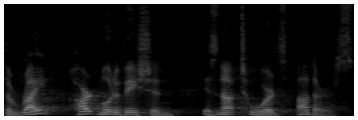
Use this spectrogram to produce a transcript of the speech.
The right heart motivation is not towards others,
